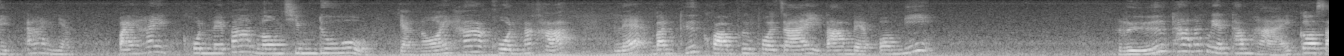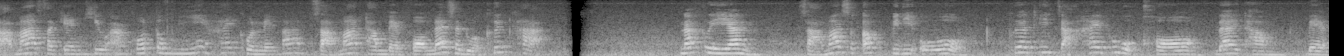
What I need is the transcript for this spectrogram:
ลิตได้เนี่ยไปให้คนในบ้านลองชิมดู อย่างน้อย 5 คนนะคะ และบันทึกความพึงพอใจตามแบบฟอร์มนี้ หรือถ้านักเรียนทำหายก็สามารถสแกน QR code ตรงนี้ให้คนในบ้านสามารถทำแบบฟอร์มได้สะดวกขึ้นค่ะ นักเรียนสามารถสต็อปวิดีโอ เพื่อที่จะให้ผู้ปกครองได้ทำแบบ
